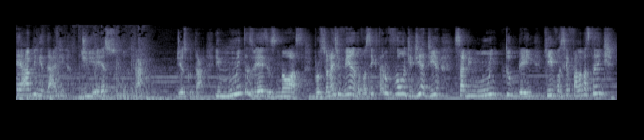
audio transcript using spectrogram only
é a habilidade de escutar de escutar. E muitas vezes nós, profissionais de venda, você que está no front dia a dia, sabe muito bem que você fala bastante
